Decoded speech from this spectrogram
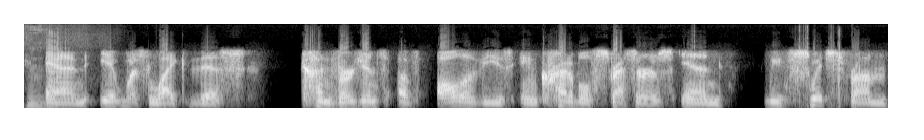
Hmm. And it was like this convergence of all of these incredible stressors. And we switched from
